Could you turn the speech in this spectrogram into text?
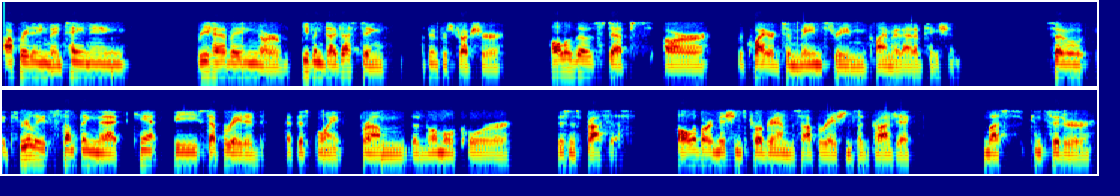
operating, maintaining, rehabbing, or even divesting of infrastructure, all of those steps are required to mainstream climate adaptation. So it's really something that can't be separated at this point from the normal Corps business process. All of our missions, programs, operations, and projects must consider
